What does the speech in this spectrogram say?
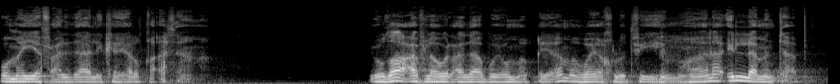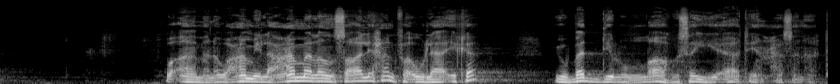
ومن يفعل ذلك يلقى أثاما. يضاعف له العذاب يوم القيامة ويخلد فيه مهانا إلا من تاب. وآمن وعمل عملا صالحا فأولئك يبدل الله سيئاتهم حسنات.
